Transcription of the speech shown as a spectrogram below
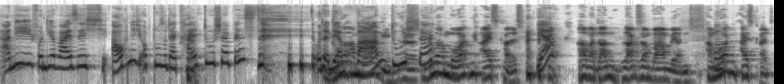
Andi, von dir weiß ich auch nicht, ob du so der Kaltduscher bist oder nur der Warmduscher. Morgen, äh, nur am Morgen eiskalt. Ja? Aber dann langsam warm werden. Am oh. Morgen eiskalt.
